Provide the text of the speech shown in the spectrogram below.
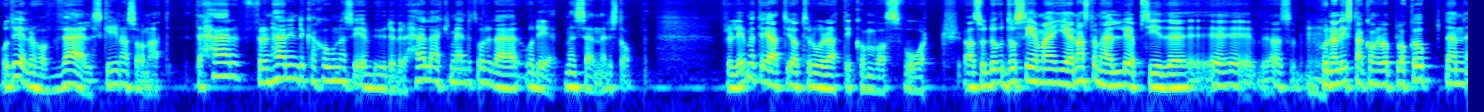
Och då gäller det att ha välskrivna sådana att det här, för den här indikationen så erbjuder vi det här läkemedlet och det där och det, men sen är det stopp. Problemet är att jag tror att det kommer vara svårt. Alltså då, då ser man genast de här löpsidor. Eh, alltså mm. Journalisterna kommer att plocka upp den,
